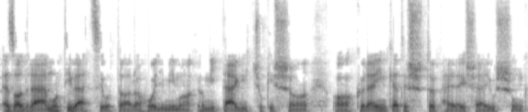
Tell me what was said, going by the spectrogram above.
ez ad rá motivációt arra, hogy mi, ma, mi tágítsuk is a, a köreinket, és több helyre is eljussunk.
